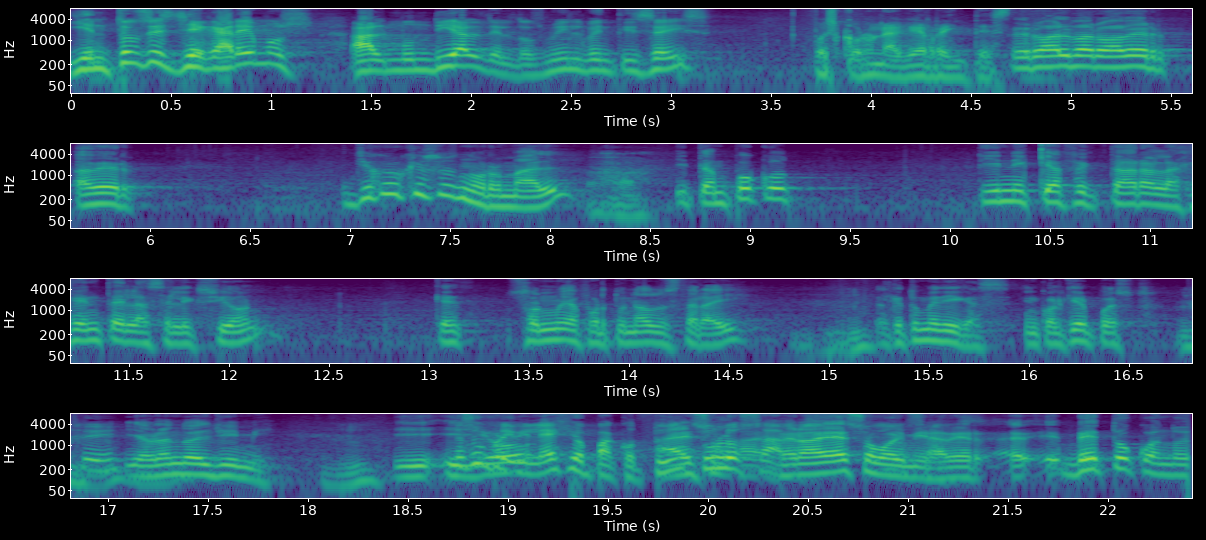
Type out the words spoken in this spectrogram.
Y entonces llegaremos al Mundial del 2026, pues con una guerra intestina. Pero Álvaro, a ver, a ver, yo creo que eso es normal y tampoco tiene que afectar a la gente de la selección, que son muy afortunados de estar ahí, el que tú me digas, en cualquier puesto. Sí. Y hablando del Jimmy. Y- y Es un yo- privilegio, Paco. Tú, lo sabes. Pero a eso voy, mira, a ver, eh, Beto, cuando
